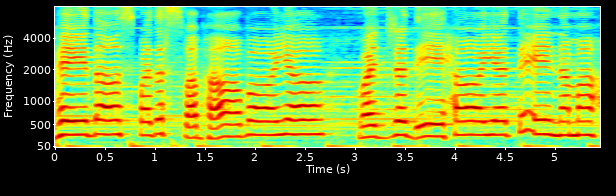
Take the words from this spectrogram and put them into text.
भेदास्पदस्वभावाय वज्रदेहाय ते नमः।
